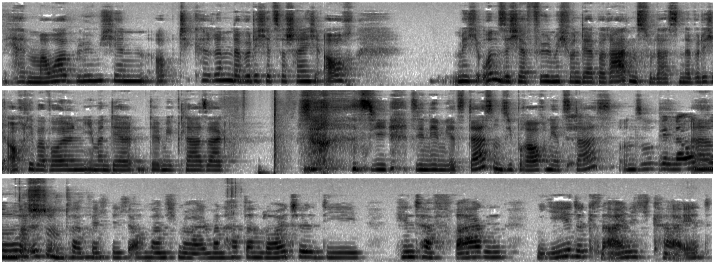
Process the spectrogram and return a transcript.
ja, Mauerblümchen-Optikerin, da würde ich jetzt wahrscheinlich auch mich unsicher fühlen, mich von der beraten zu lassen. Da würde ich auch lieber wollen, jemand, der, der mir klar sagt, so, sie, sie nehmen jetzt das und sie brauchen jetzt das und so. Genau ähm, so ist stimmt. es tatsächlich auch manchmal. Man hat dann Leute, die hinterfragen jede Kleinigkeit.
